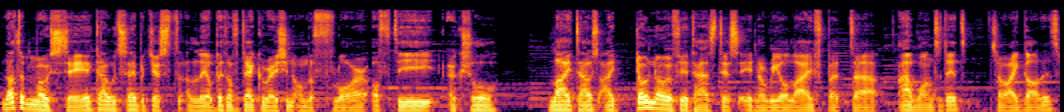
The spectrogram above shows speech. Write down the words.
not a mosaic I would say, but just a little bit of decoration on the floor of the actual lighthouse. I don't know if it has this in a real life, but uh, I wanted it, so I got it.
